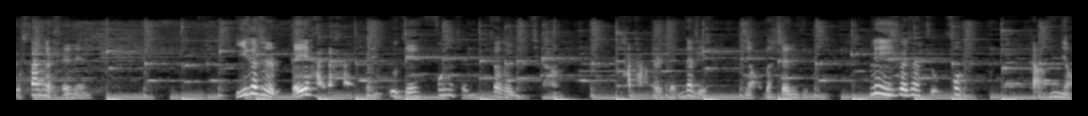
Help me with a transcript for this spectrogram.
有三个神人。一个是北海的海神，又兼风神，叫做羽强，他长着人的脸、鸟的身子；另一个叫九凤，长着鸟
